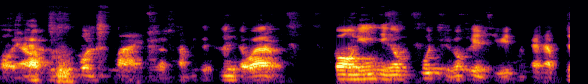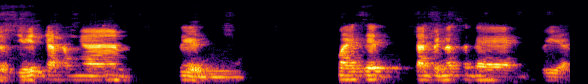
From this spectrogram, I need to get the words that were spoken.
บอกอยากขอบคุณทุกคนทุกฝ่ายที่แบบทำให้เกิดขึ้น แต่ว่ากองนี้จริงๆก็พูดถึงก็เปลี่ยนชีวิตเหมือนกันครับเปลี่ยนชีวิตการทำงาน เปลี่ยน mindset การเป็นนักแสดงเปลี่ยน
